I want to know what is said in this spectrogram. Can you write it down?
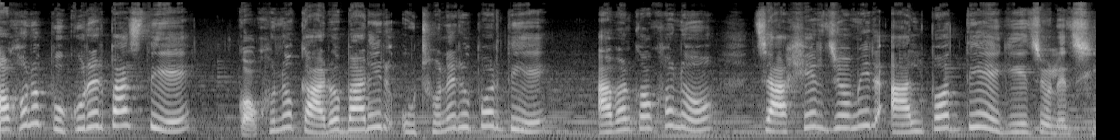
কখনো পুকুরের পাশ দিয়ে, কখনো কারও বাড়ির উঠোনের উপর দিয়ে, আবার কখনো চাষের জমির আলপথ দিয়ে এগিয়ে চলেছি।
